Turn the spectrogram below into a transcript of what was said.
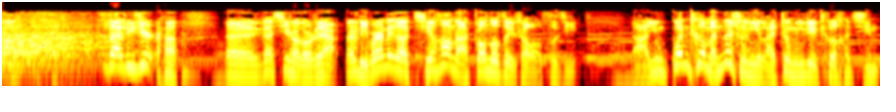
啊，自带滤镜啊。呃，你看新手都是这样。那里边那个秦昊呢，装作自己是老司机啊，用关车门的声音来证明这车很新。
